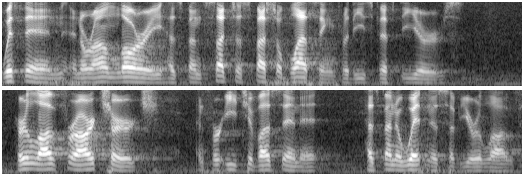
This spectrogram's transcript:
within, and around Lori has been such a special blessing for these 50 years. Her love for our church and for each of us in it has been a witness of your love.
